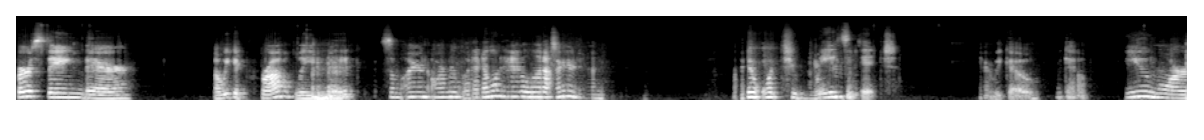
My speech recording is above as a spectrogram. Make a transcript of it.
first thing there. Uh, we could probably make some iron armor, but I don't have a lot of iron on. I don't want to waste it. There we go. We got a few more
